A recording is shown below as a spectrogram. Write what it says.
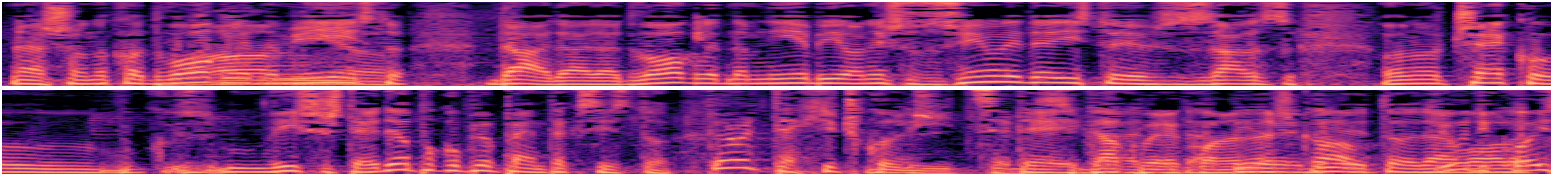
znaš, ono kao dvogled nam nije isto, da, da, da, dvogled nam nije bio ono što su svi imali, da isto je za, ono čeko više štedeo, pa kupio Pentax isto. To je tehničko lice, mislim, da, kako je da, rekao, da, znaš, kao, je to, da, ljudi koji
